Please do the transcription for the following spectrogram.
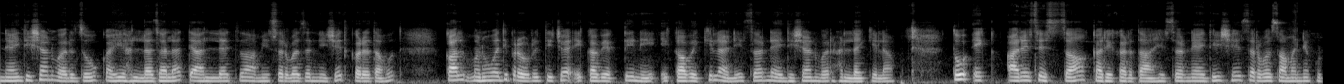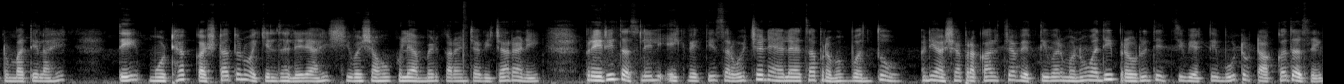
न्यायाधीशांवर जो काही हल्ला झाला त्या हल्ल्याचा आम्ही सर्वजण निषेध करत आहोत. काल मनुवादी प्रवृत्तीच्या एका व्यक्तीने एका वकिलाने सरन्यायाधीशांवर हल्ला केला. तो एक आर एस एसचा कार्यकर्ता आहे. सरन्यायाधीश हे सर्वसामान्य कुटुंबातील आहे. ते मोठ्या कष्टातून वकील झालेले आहेत. शिवशाहू फुले आंबेडकरांच्या विचाराने प्रेरित असलेली एक व्यक्ती सर्वोच्च न्यायालयाचा प्रमुख बनतो आणि अशा प्रकारच्या व्यक्तीवर मनोवादी प्रवृत्तीची व्यक्ती बूट टाकत असेल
